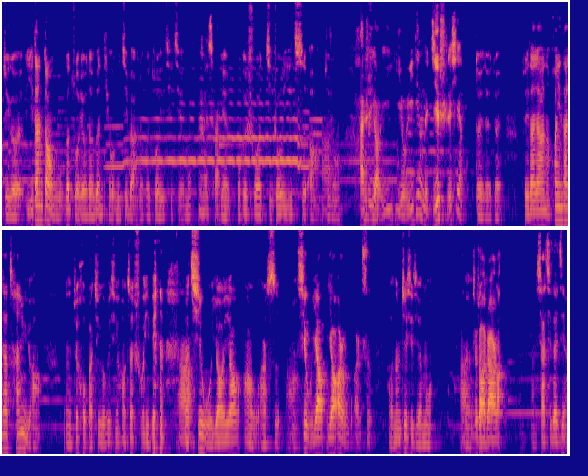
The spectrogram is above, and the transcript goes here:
这个，一旦到五个左右的问题，我们基本上就会做一期节目。没错，也不会说几周一次啊，这种还是有一有一定的及时性。对对对，所以大家呢，欢迎大家参与啊。嗯，最后把这个微信号再说一遍啊，七五幺幺二五二四啊，七五幺幺二五二四。好，那么这期节目啊就到这儿了，嗯下期再见，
